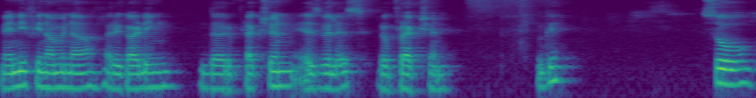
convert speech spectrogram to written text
many phenomena regarding the reflection as well as refraction. Okay, so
